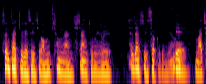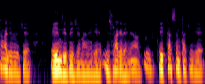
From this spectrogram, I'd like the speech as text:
센터 쪽에서 이제 엄청난 시장 점유율을 차지할 수 있었거든요. 네. 마찬가지로 이제 AMD도 이제 만약에 인수를 하게 되면 음. 데이터 센터 쪽에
